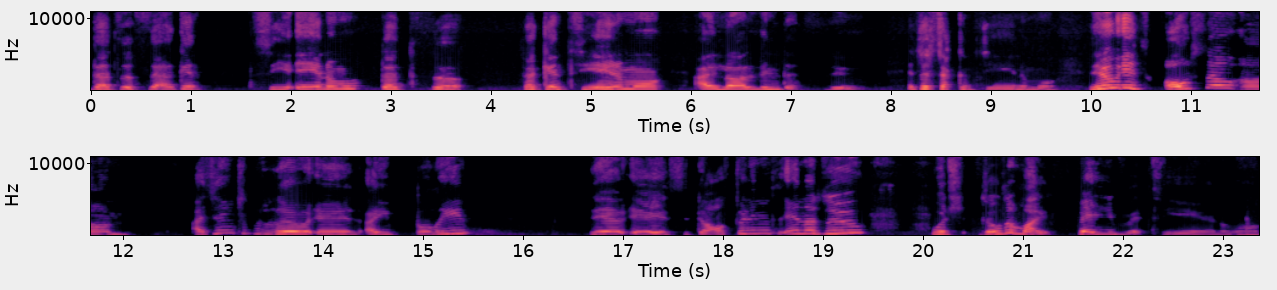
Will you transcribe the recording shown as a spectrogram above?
That's the second sea animal. That's the second sea animal I love in the zoo. It's the second sea animal. There is also um, I think there is I believe there is dolphins in a zoo, which those are my favorite sea animals.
